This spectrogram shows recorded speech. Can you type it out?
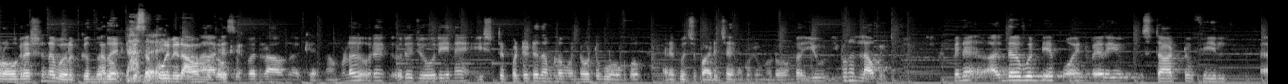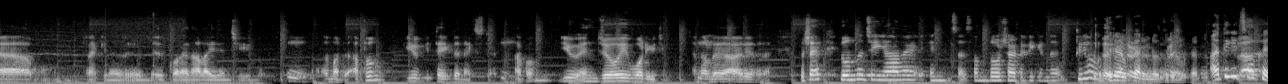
പ്രോഗ്രഷനെ വെറുക്കുന്നതും. ഡിസപ്പോയിന്റഡ് ആവുന്നതൊക്കെ. നമ്മൾ ഒരു ഒരു ജോലിനെ ഇഷ്ടപ്പെട്ടിട്ട് നമ്മൾ മുന്നോട്ട് പോകുമ്പോൾ അതിനെക്കുറിച്ച് പഠിച്ച് അതിനെക്കുറിച്ച് മുന്നോട്ട് പോകുമ്പോൾ യു യു ലവ് ഇറ്റ് പിന്നെ there would be a point where you start to feel കുറെ നാളായി ഞാൻ ചെയ്യുന്നു. മതി. അപ്പം you take the next step അപ്പം you enjoy what you do എന്നുള്ള ആ ഒരു. പക്ഷെ ഇതൊന്നും ചെയ്യാതെ സന്തോഷമായിട്ടിരിക്കുന്ന ഒത്തിരി ആൾക്കാരുണ്ട്. ഒത്തിരി ആൾക്കാരുണ്ട് ഐ തിങ്ക് ഇറ്റ്സ് ഓക്കെ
